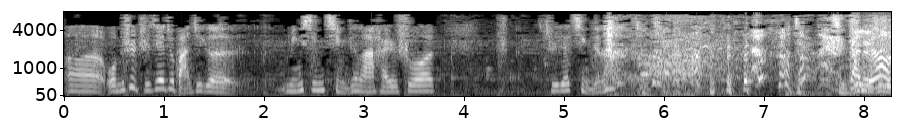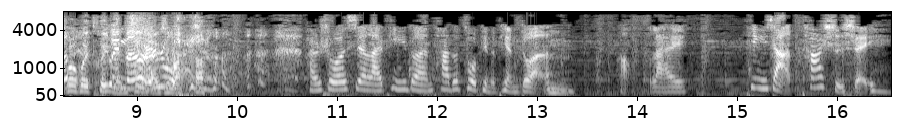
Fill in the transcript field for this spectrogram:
呃，我们是直接就把这个明星请进来，还是说直接请进来？感觉一会儿会推门而入是吧？还是说先来听一段他的作品的片段？嗯，好，来听一下他是谁。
